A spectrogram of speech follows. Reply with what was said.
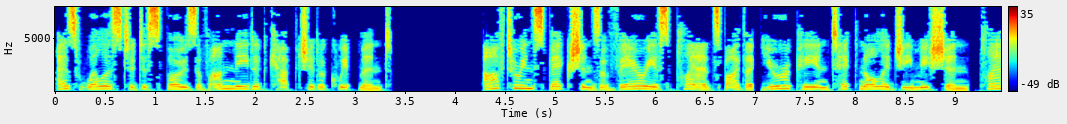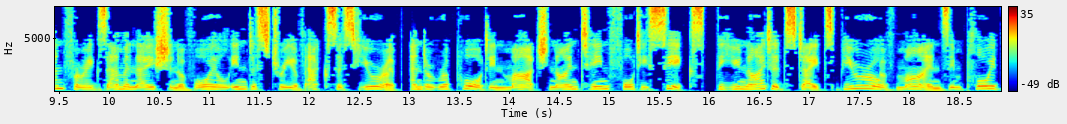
as well as to dispose of unneeded captured equipment. After inspections of various plants by the European Technology Mission Plan for Examination of Oil Industry of Axis Europe and a report in March 1946, the United States Bureau of Mines employed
